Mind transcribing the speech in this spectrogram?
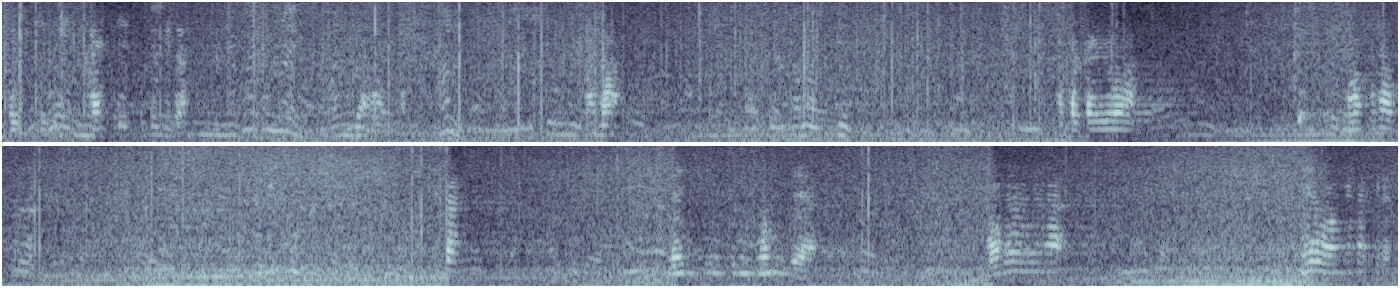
組織に変えていくべきだただ戦いはますますしかし前進するのみで我々が目を上げなければ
